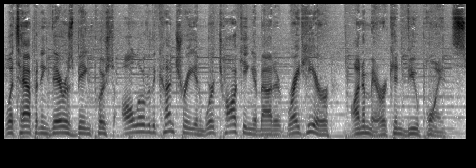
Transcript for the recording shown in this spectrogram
What's happening there is being pushed all over the country, and we're talking about it right here on American Viewpoints.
